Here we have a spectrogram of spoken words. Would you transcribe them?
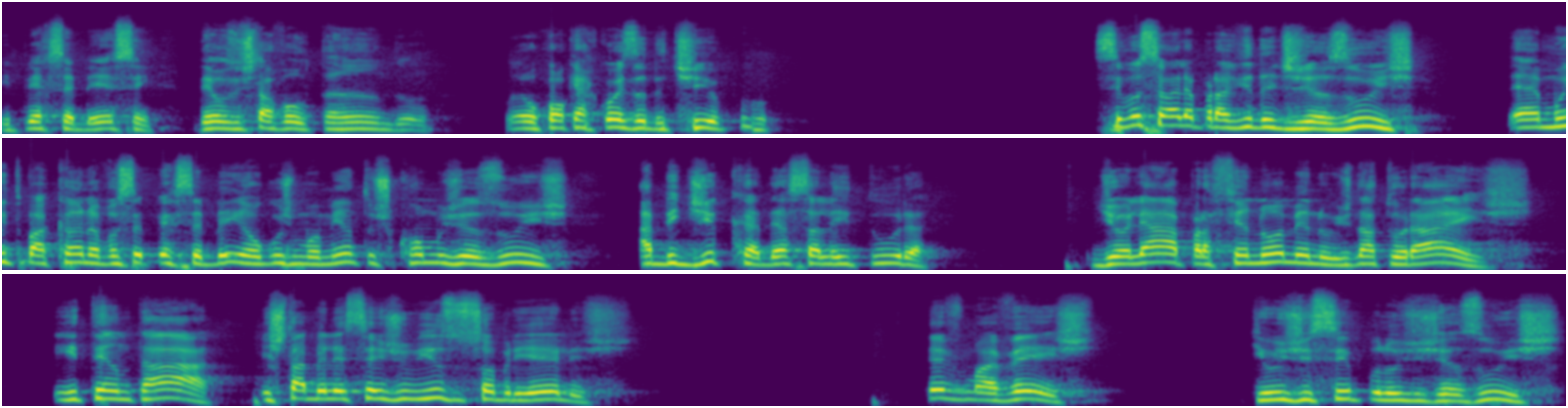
e percebessem Deus está voltando, ou qualquer coisa do tipo. Se você olha para a vida de Jesus, é muito bacana você perceber em alguns momentos como Jesus abdica dessa leitura, de olhar para fenômenos naturais e tentar estabelecer juízo sobre eles. Teve uma vez que os discípulos de Jesus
